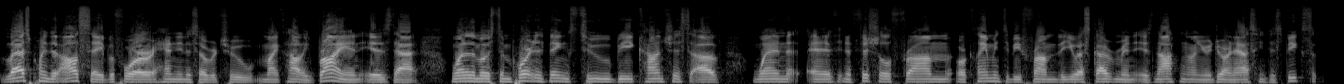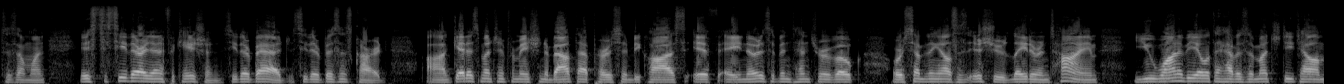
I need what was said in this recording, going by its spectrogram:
last point that I'll say before handing this over to my colleague Brian is that one of the most important things to be conscious of when an official from or claiming to be from the U.S. government is knocking on your door and asking to speak to someone is to see their identification, see their badge, see their business card, uh, get as much information about that person because if a notice of intent to revoke or something else is issued later in time, you want to be able to have as much detail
